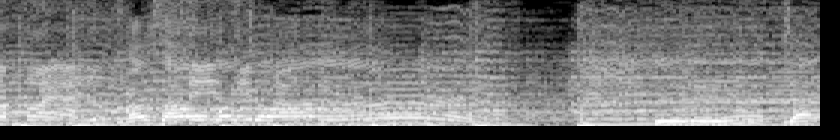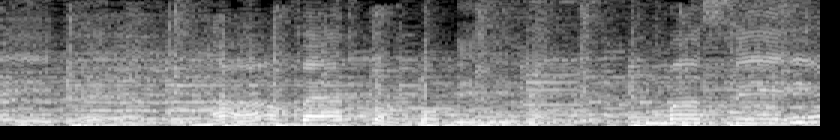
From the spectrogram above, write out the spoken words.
ผู้สาวสำน้อยอายุเราสาวสี่บสิบจคอรับเอ้ยเหลือใจแค่หาแฟนก็บ่มี มาเสีย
